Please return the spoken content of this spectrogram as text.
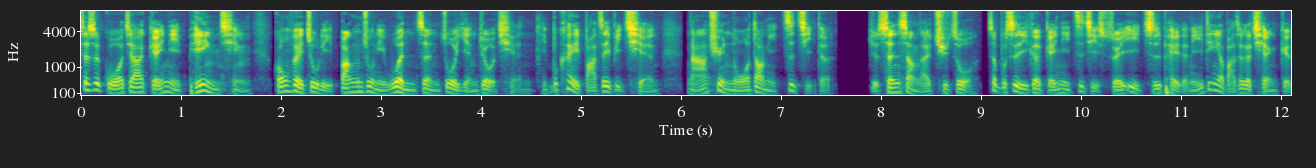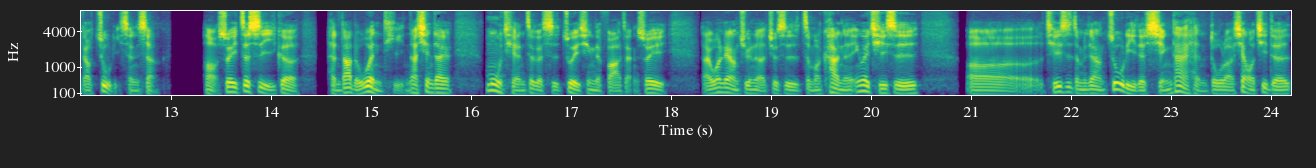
这是国家给你聘请公费助理帮助你问政做研究钱，你不可以把这笔钱拿去挪到你自己的身上来去做，这不是一个给你自己随意支配的，你一定要把这个钱给到助理身上。好，所以这是一个很大的问题。那现在目前这个是最新的发展，所以来问亮君了，就是怎么看呢？因为其实，呃，其实怎么讲，助理的形态很多了。像我记得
